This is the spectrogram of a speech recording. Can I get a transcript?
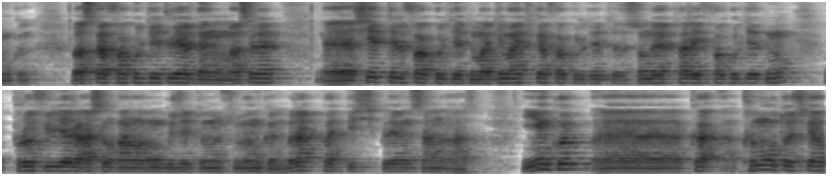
мүмкін. Басқа факультетлердің мәселен шет тіл факультеті математика факультеті сондай ақ тарих факультетінің профильдері ашылғанлығын күзетуіміз мүмкін. Бірақ подписчиктердің саны аз. Ең көп қму точка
